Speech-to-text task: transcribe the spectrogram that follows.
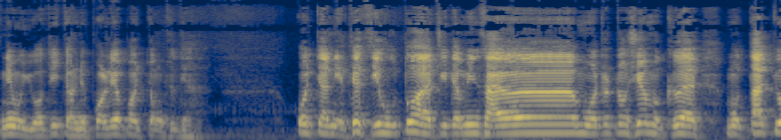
nên mà vô tí cho nên bỏ liệp bỏ trong trồng thế 我家你这几乎多，几点明才呃，摸着东西么可，摸大脚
